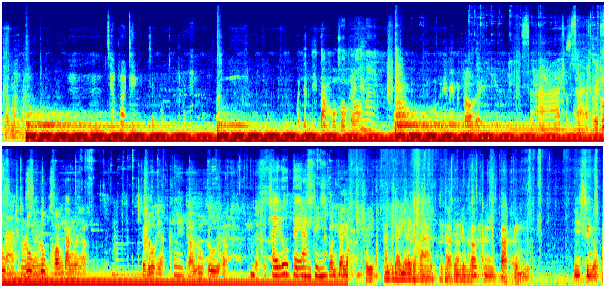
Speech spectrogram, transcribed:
เพราะมันเสียงเพราะจริงมันจะตีตามมุมเพมุมไหนราะที่มากอันนี้ไม่เป็นเพราะเลยสาธุสาธุเป็นรูปสาธุรูปรูปคล้องดังไหมครับ เป็นรูปเนี่ยเคยเรารูปดูครับใครรูปแต่เป็นดังจริงนะวันวันนั้นคุยท่านผู้ใหญ่มีอะไรจะฝากนะครับคุณผู้ชมก็คือฝากถึงที่สื่อออกไป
